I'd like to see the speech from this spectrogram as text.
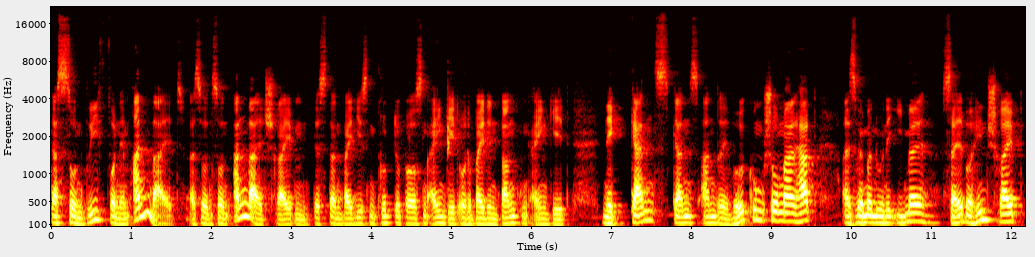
dass so ein Brief von einem Anwalt, also so ein Anwaltschreiben, das dann bei diesen Kryptobörsen eingeht oder bei den Banken eingeht, eine ganz, ganz andere Wirkung schon mal hat, als wenn man nur eine E-Mail selber hinschreibt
